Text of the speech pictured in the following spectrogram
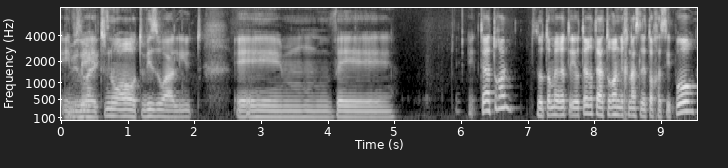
עם ויזואלית. תנועות, ויזואליות, uh, ותיאטרון. זאת אומרת, יותר תיאטרון נכנס לתוך הסיפור,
